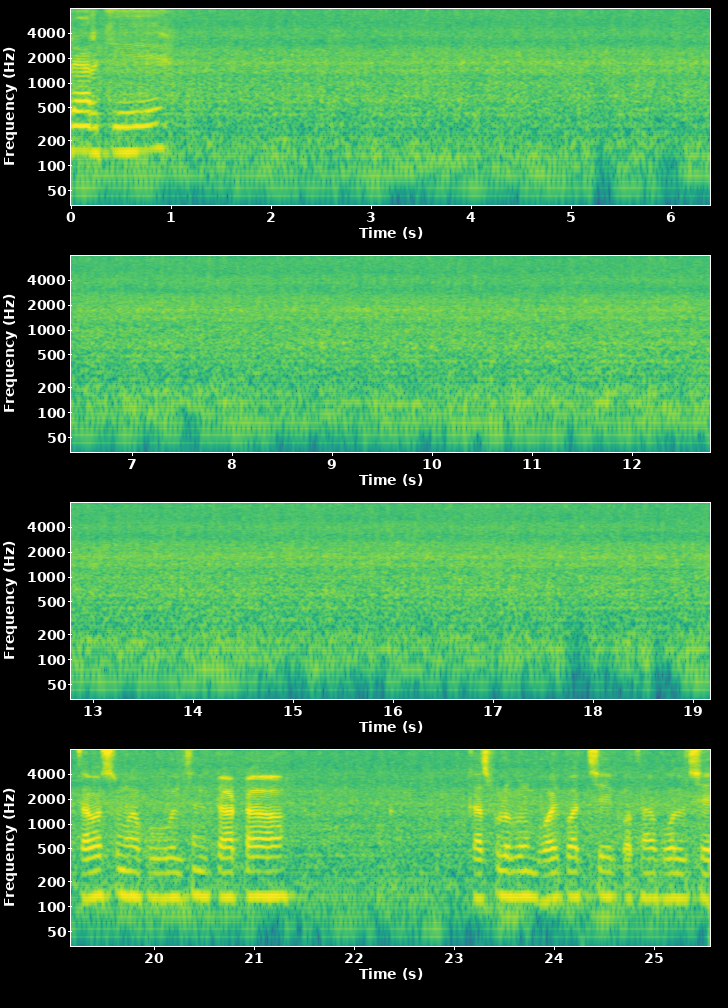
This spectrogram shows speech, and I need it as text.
তারপরে আর কি? তাবাসুম আপু বলছেন, টাটা। কাশফুল ভয় পাচ্ছে, কথা বলছে।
